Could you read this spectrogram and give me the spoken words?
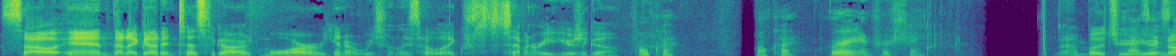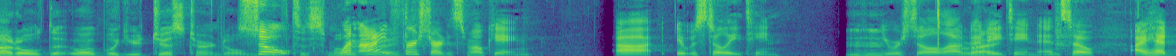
So, and then I got into cigars more, you know, recently. So, like seven or eight years ago. Okay. Okay. Very interesting. How about you? As You're not said. old. Well, you just turned old So enough to smoke. when I right? first started smoking, uh, it was still 18. You were still allowed at Right. 18, and so I had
